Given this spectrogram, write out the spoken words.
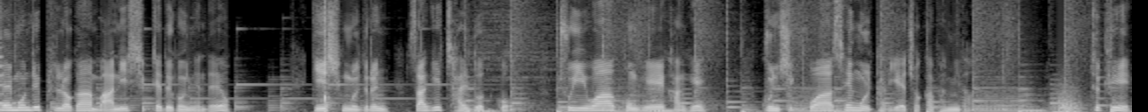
헬몬드 필러가 많이 식재되고 있는데요. 이 식물들은 싹이 잘 돋고 추위와 공해에 강해 군식과 생울타리에 적합합니다. 특히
